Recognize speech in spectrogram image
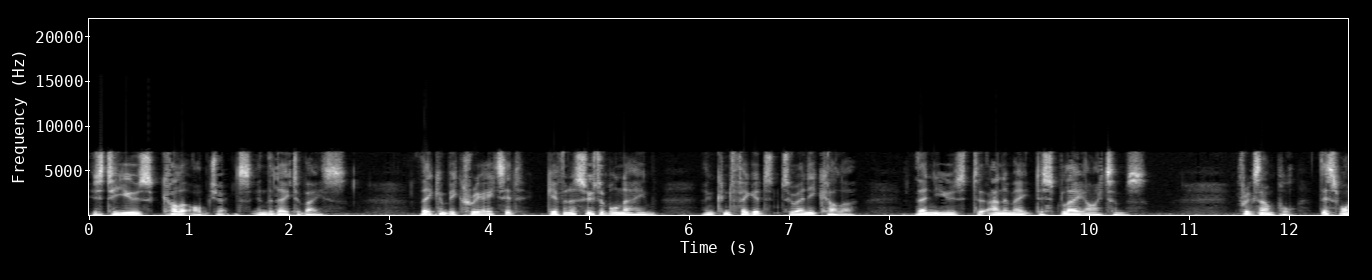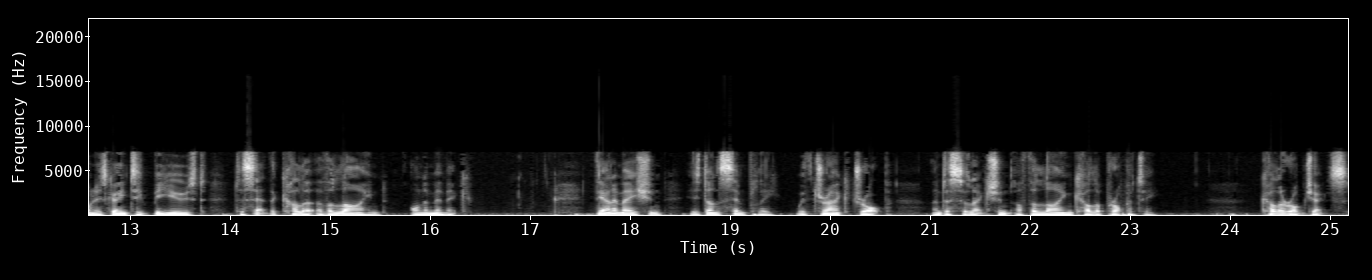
is to use color objects in the database. They can be created, given a suitable name, and configured to any color, then used to animate display items. For example, this one is going to be used to set the color of a line on a mimic. The animation is done simply with drag drop and a selection of the line color property. Color objects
